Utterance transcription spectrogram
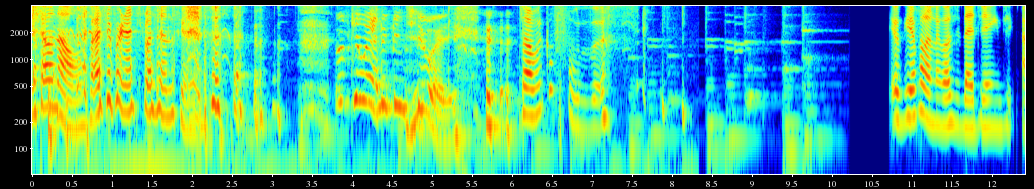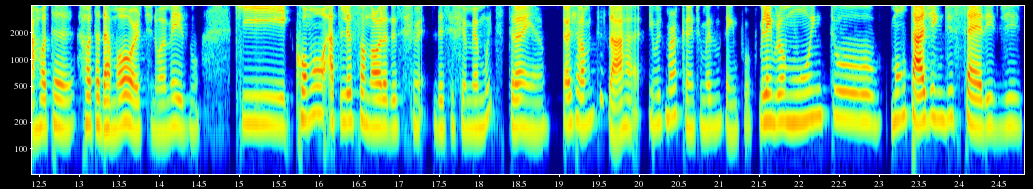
Então não. Vai Supernatural plagiando o filme. Eu fiquei, ué, não entendi, ué. Tava muito confusa. Eu queria falar um negócio de Dead End, a Rota, Rota da Morte, não é mesmo? Que, como a trilha sonora desse filme, desse filme é muito estranha, eu acho ela muito bizarra e muito marcante ao mesmo tempo. Me lembrou muito montagem de série de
